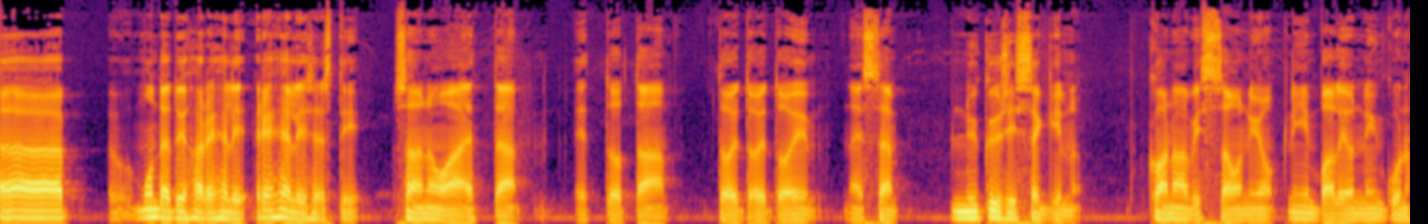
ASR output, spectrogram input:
Öö, mun täytyy ihan rehellisesti sanoa, että et tota, toi, toi, toi, näissä nykyisissäkin kanavissa on jo niin paljon niin kuin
